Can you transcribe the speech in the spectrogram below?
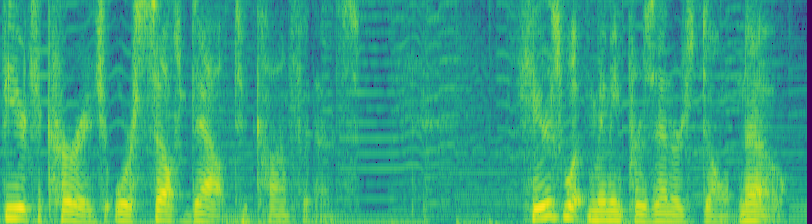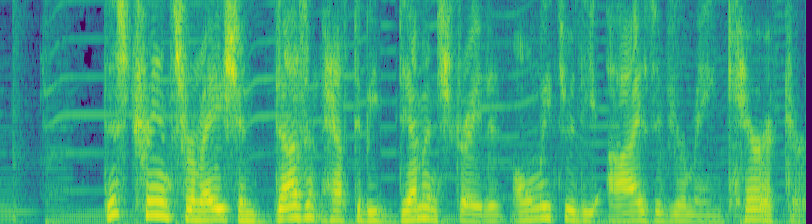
fear to courage, or self doubt to confidence. Here's what many presenters don't know this transformation doesn't have to be demonstrated only through the eyes of your main character.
